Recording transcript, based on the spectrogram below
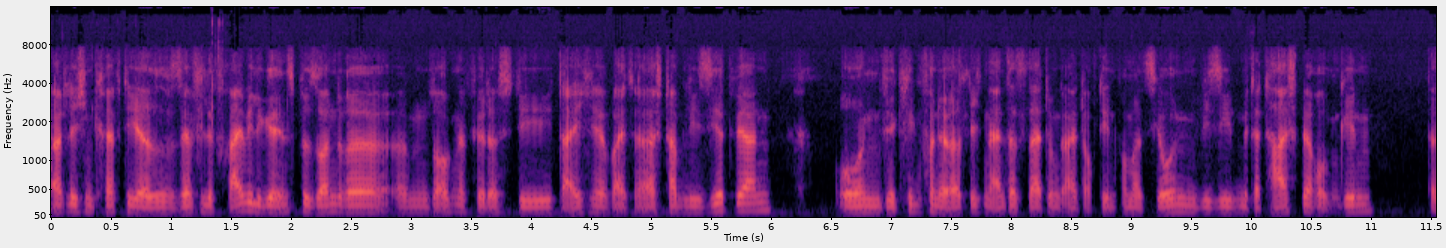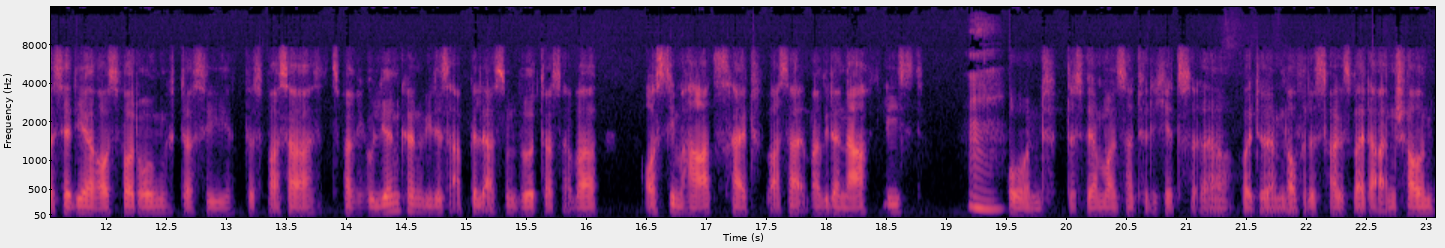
örtlichen Kräfte, also sehr viele Freiwillige insbesondere, ähm, sorgen dafür, dass die Deiche weiter stabilisiert werden. Und wir kriegen von der örtlichen Einsatzleitung halt auch die Informationen, wie sie mit der Talsperre umgehen. Das ist ja die Herausforderung, dass sie das Wasser zwar regulieren können, wie das abgelassen wird, dass aber aus dem Harz halt Wasser immer wieder nachfließt Mhm. Und das werden wir uns natürlich jetzt äh, heute im Laufe des Tages weiter anschauen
